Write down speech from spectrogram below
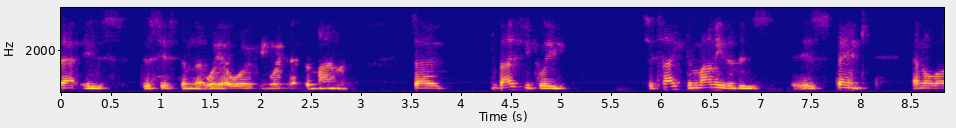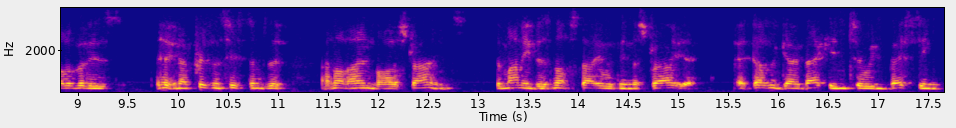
that is the system that we are working with at the moment. So basically, to take the money that is is spent, and a lot of it is, you know, prison systems that are not owned by Australians. The money does not stay within Australia. It doesn't go back into investing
